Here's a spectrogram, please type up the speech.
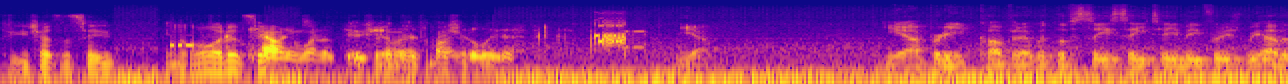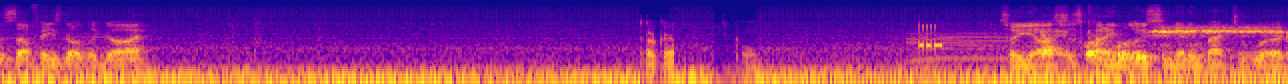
if he tries to say, you know, I didn't say County this," 102 he actually showing the responding the latest. Yeah. Yeah, I'm pretty confident with the CCTV footage we have and stuff. He's not the guy. Okay, cool. So yeah, let's just cut him loose and get him back to work,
